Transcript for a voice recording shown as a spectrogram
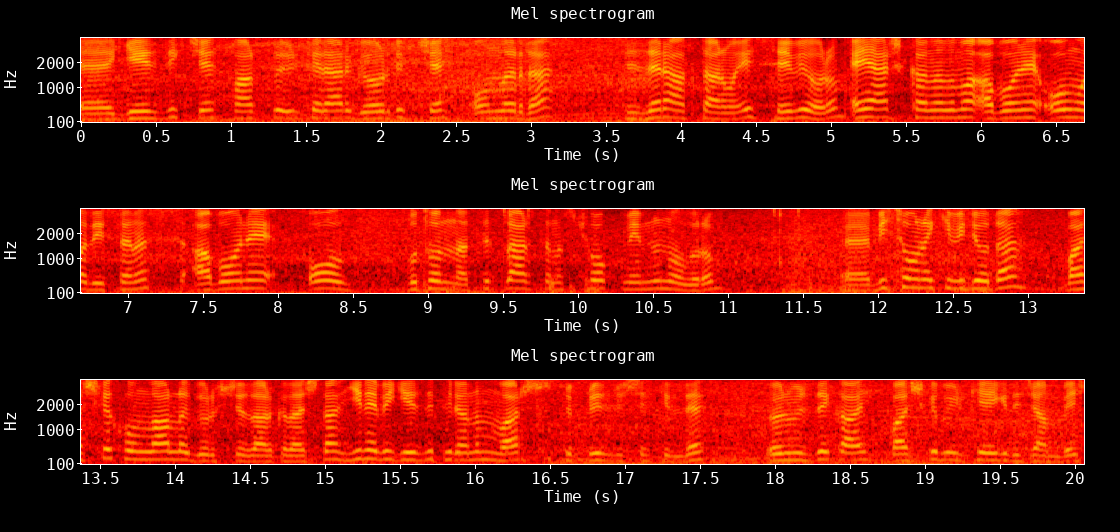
e, gezdikçe, farklı ülkeler gördükçe onları da sizlere aktarmayı seviyorum. Eğer kanalıma abone olmadıysanız abone ol butonuna tıklarsanız çok memnun olurum. E, Bir sonraki videoda başka konularla görüşeceğiz arkadaşlar. Yine bir gezi planım var sürpriz bir şekilde. Önümüzdeki ay başka bir ülkeye gideceğim 5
